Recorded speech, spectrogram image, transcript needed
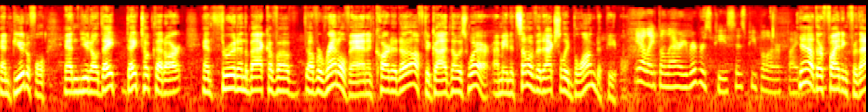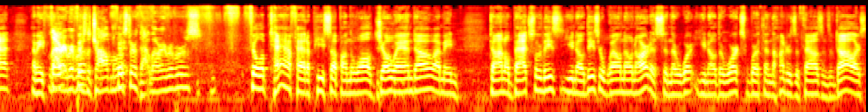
and beautiful. And you know, they they took that art and threw it in the back of a of a rental van and carted it off to God knows where. I mean, and some of it actually belonged to people. yeah, like the Larry Rivers piece. His people are fighting. Yeah, they're fighting for that. I mean, Larry Phil- Rivers, Phil- the child Phil- molester. That Larry Rivers. Philip Taaffe had a piece up on the wall. Joe Andoe. I mean, Donald Baechler. These, you know, these are well-known artists, and their work, you know, their works worth in the hundreds of thousands of dollars,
